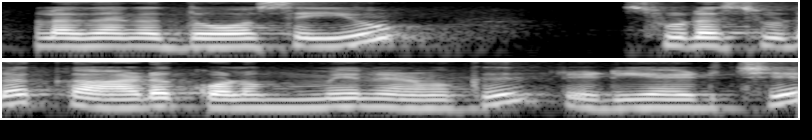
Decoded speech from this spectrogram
அவ்வளோதாங்க தோசையும். சுட சுட காடை குழம்புமே நமக்கு ரெடி ஆகிடுச்சு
